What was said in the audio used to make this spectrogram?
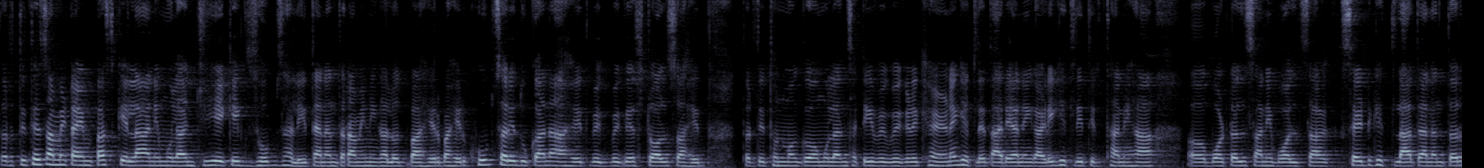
तर तिथेच आम्ही टाईमपास केला आणि मुलांची एक एक झोप झाली. त्यानंतर आम्ही निघालोत बाहेर. बाहेर खूप सारी दुकानं आहेत वेगवेगळे स्टॉल्स आहेत. तर तिथून मग मुलांसाठी वेगवेगळे खेळणे घेतलेत. आर्याने गाडी घेतली तीर्थाने हा बॉटल्स आणि बॉलचा सेट घेतला. त्यानंतर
